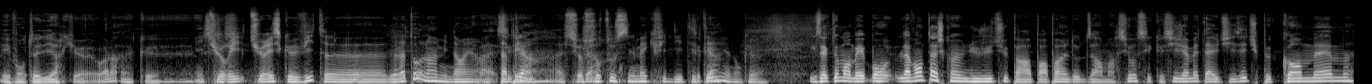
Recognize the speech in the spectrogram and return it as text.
Ils vont te dire que voilà que. Et tu, ri- tu risques vite euh, de la tôle, hein, mine de rien. Bah, taper, clair. hein. Sur- clair. surtout si le mec file clair. Donc, euh, Exactement, mais bon, l'avantage quand même du jiu-jitsu par rapport à pas mal d'autres arts martiaux, c'est que si jamais tu as utilisé, tu peux quand même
